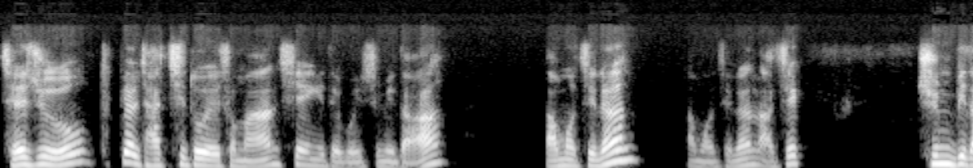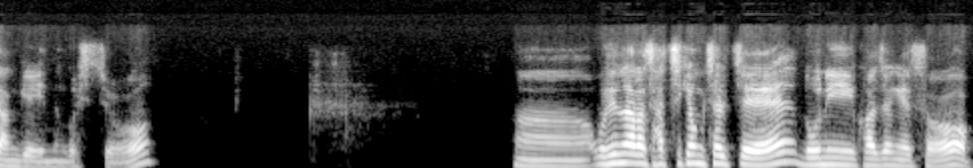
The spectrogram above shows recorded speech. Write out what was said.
제주 특별자치도에서만 시행이 되고 있습니다. 나머지는 나머지는 아직 준비 단계에 있는 것이죠. 어, 우리나라 자치경찰제 논의 과정에서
